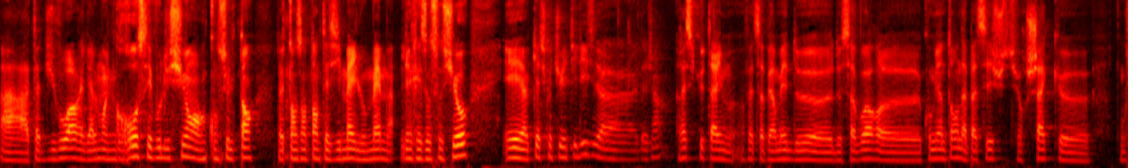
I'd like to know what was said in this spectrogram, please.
bah, tu as dû voir également une grosse évolution en consultant de temps en temps tes emails ou même les réseaux sociaux. Et euh, qu'est-ce que tu utilises euh, déjà? Rescue Time, en fait, ça permet de, euh, de savoir combien de temps on a passé sur chaque, donc,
